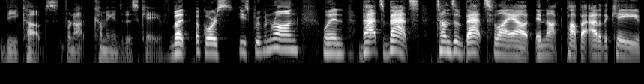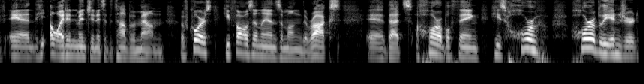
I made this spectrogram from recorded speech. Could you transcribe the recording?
the Cubs for not coming into this cave. But of course, he's proven wrong when bats, bats, tons of bats fly out and knock Papa out of the cave. And he, oh, I didn't mention it's at the top of a mountain. Of course, he falls and lands among the rocks. Uh, that's a horrible thing. He's hor- horribly injured.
